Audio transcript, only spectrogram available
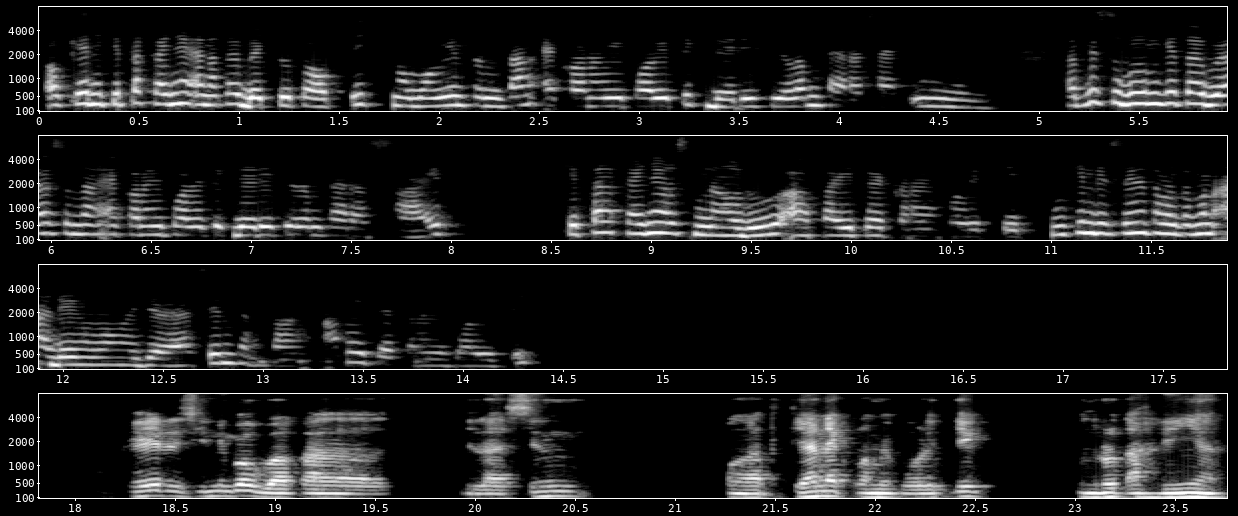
Oke nih kita kayaknya enaknya back to topic ngomongin tentang ekonomi politik dari film Parasite ini. Tapi sebelum kita bahas tentang ekonomi politik dari film Parasite, kita kayaknya harus kenal dulu apa itu ekonomi politik. Mungkin di sini teman-teman ada yang mau ngejelasin tentang apa itu ekonomi politik? Oke, di sini gue bakal jelasin pengertian ekonomi politik menurut ahlinya.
